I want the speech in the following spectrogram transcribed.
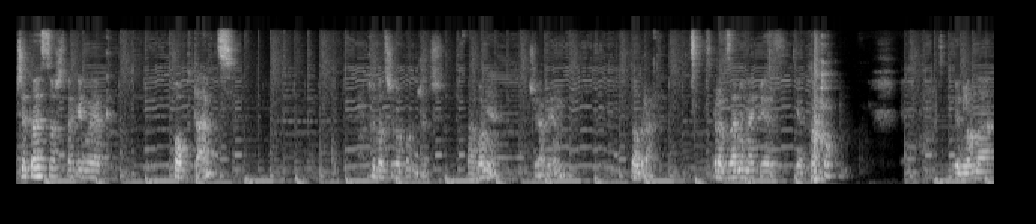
Czy to jest coś takiego jak Pop Tarts? Chyba trzeba podgrzać. Albo nie. Czy ja wiem? Dobra. Sprawdzamy najpierw jak to. Wygląda...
